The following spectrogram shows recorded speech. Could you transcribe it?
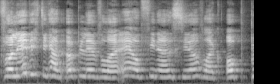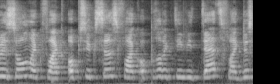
volledig te gaan uplevelen. Hè, op financieel vlak, op persoonlijk vlak, op succesvlak, op productiviteitsvlak. Dus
